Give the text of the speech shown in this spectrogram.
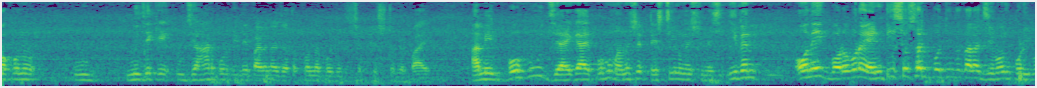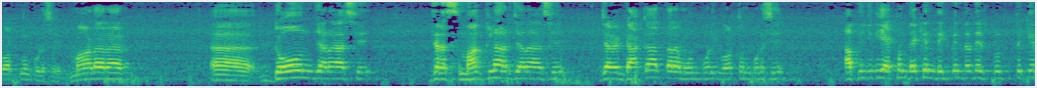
কখনো নিজেকে উজাড় করে দিতে পারে না যতক্ষণ না পর্যন্ত সে খ্রিস্টকে পায়। আমি বহু জায়গায় বহু মানুষের টেস্টিমনি শুনেছি। ইভেন অনেক বড় বড় অ্যান্টি সোশ্যাল পর্যন্ত তারা জীবন পরিবর্তন করেছে। মার্ডারার ডন যারা আছে, যারা স্মাগলার যারা আছে, যারা ডাকাত তারা মন পরিবর্তন করেছে। আপনি যদি এখন দেখেন, দেখবেন তাদের প্রত্যেকের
